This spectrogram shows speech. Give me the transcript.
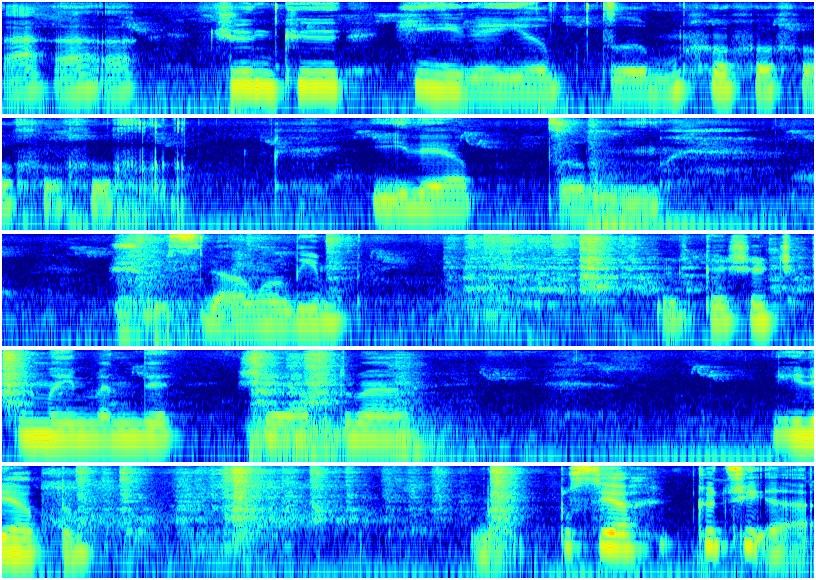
Çünkü hile yaptım. hile yaptım. Şu silahımı alayım. Arkadaşlar çıktırmayın ben de şey yaptım ha. Hile yaptım. Bu silah kötü ya.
